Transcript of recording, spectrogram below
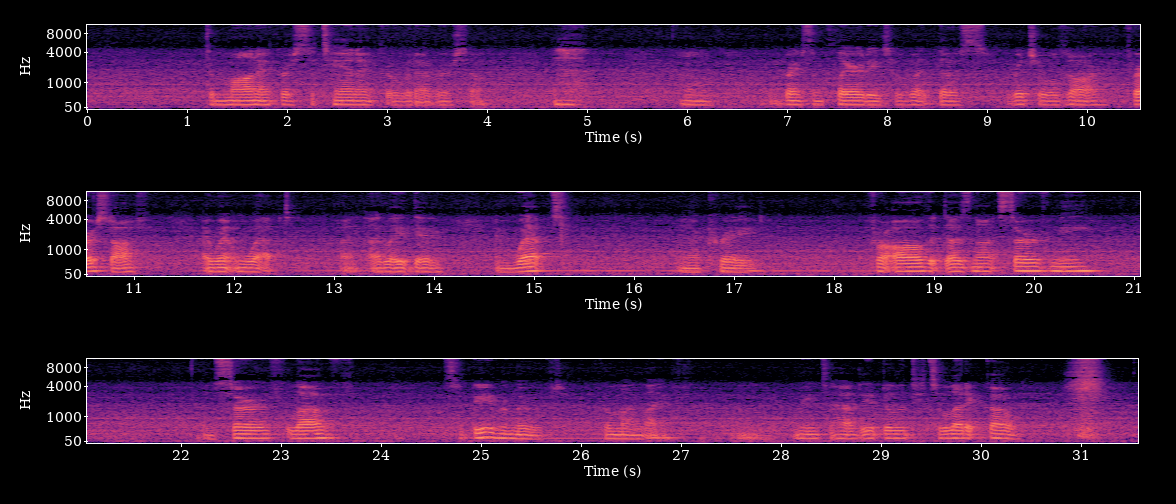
demonic or satanic or whatever. So, um, bring some clarity to what those rituals are. First off, I went and wept. I, I laid there and wept and I prayed for all that does not serve me and serve, love, to be removed from my life. Me to have the ability to let it go,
